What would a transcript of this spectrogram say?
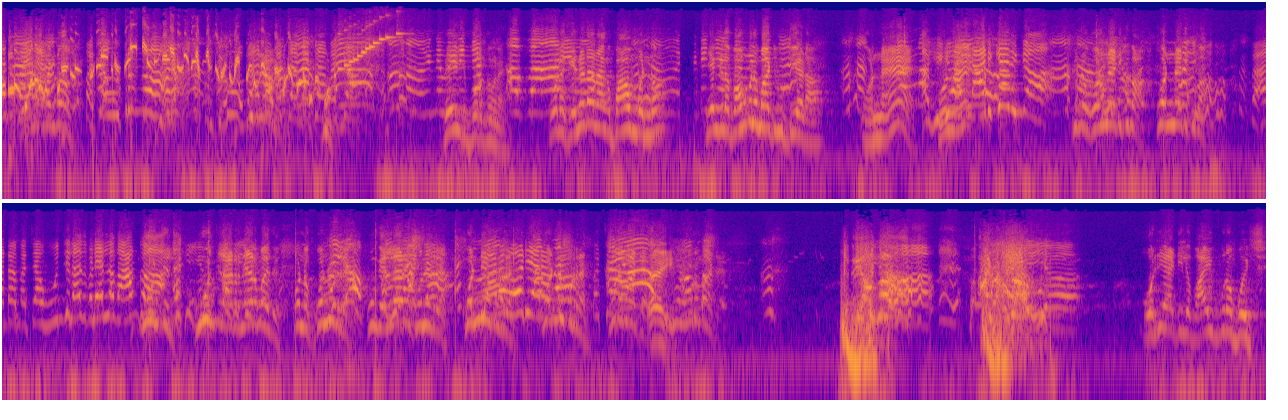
மச்சான் மச்சான் விட்டுருங்க. வேலைக்கு போறவன உனக்கு என்னடா நாங்க பாவம் பண்ணோம்? எங்களை வம்புல மாட்டி விட்டியாடா? ஒண்ணு ஒண்ணு. அடிக்காதீங்க. பின்ன ஒண்ணு அடிக்குமா? ஒண்ணு அடிக்குமா? வேண்டாம் மச்சான் ஊஞ்சலாவது விளையாடல வாங்க. மூஞ்சில் மூஞ்சில் ஆடுற நேரமா இது? உன்னை கொன்னுடுறேன். உங்க எல்லாரையும் கொன்னுடுறேன். கொன்னே விடுறேன். கொன்னு விடுறேன். விட மாட்டேன். விட மாட்டேன். ஒரே அடியில வாய் பூரா போயிடுச்சு.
